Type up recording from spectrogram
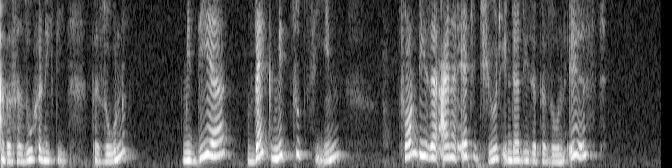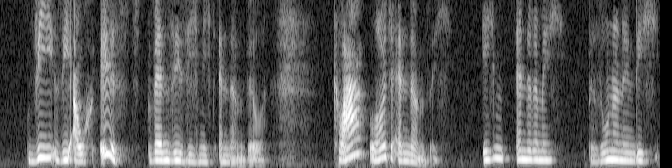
Aber versuche nicht die Person mit dir weg mitzuziehen von dieser einer Attitude, in der diese Person ist, wie sie auch ist, wenn sie sich nicht ändern will. Klar, Leute ändern sich. Ich ändere mich, Personen, in die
